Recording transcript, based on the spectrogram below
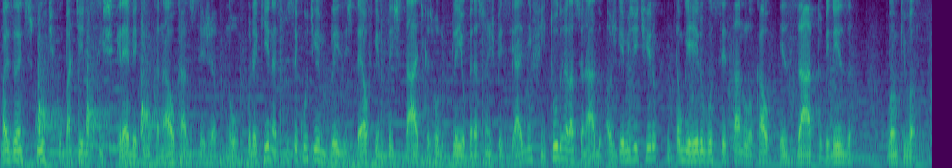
Mas antes, curte, compartilhe, se inscreve aqui no canal, caso seja novo por aqui, né? Se você curte gameplays stealth, gameplays táticas, roleplay, operações especiais, enfim, tudo relacionado aos games de tiro, então guerreiro, você tá no local exato, beleza? Vamos que vamos.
